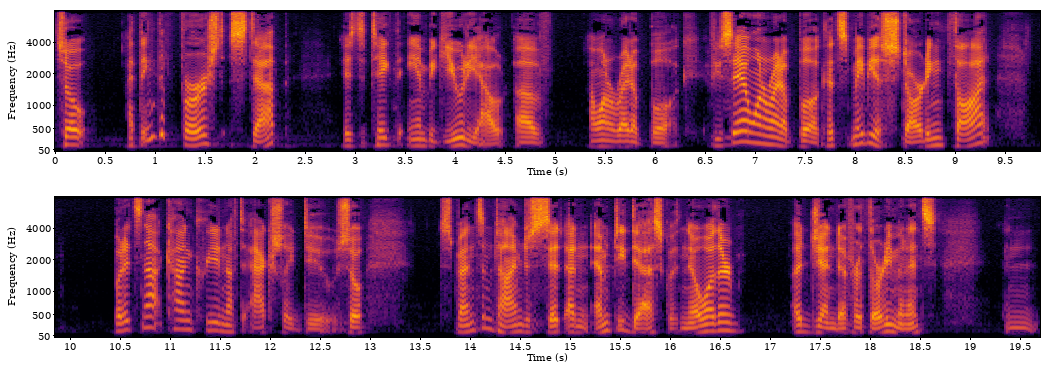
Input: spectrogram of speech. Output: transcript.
So I think the first step is to take the ambiguity out of I want to write a book. If you say I want to write a book, that's maybe a starting thought, but it's not concrete enough to actually do. So spend some time, just sit at an empty desk with no other agenda for 30 minutes and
